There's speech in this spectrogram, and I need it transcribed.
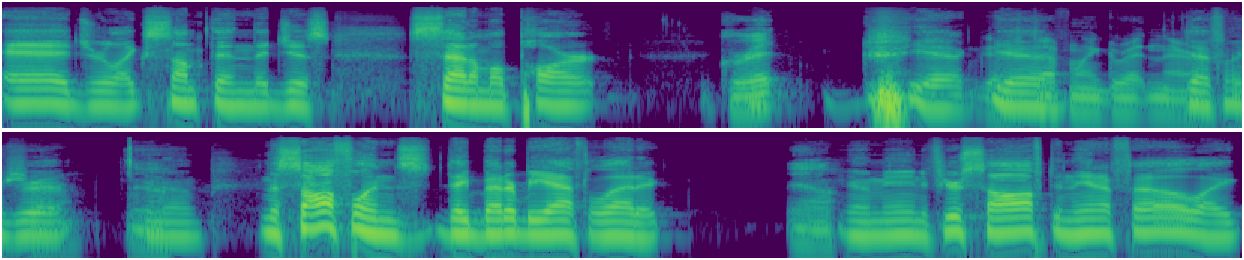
edge or like something that just set them apart. Grit. yeah, There's yeah, definitely grit in there. definitely grit. sure. You know, and the soft ones, they better be athletic. Yeah. You know what I mean? If you're soft in the NFL, like,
